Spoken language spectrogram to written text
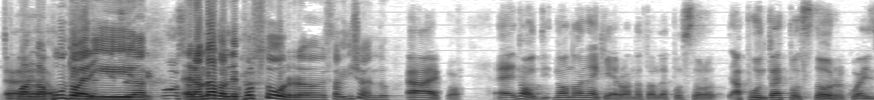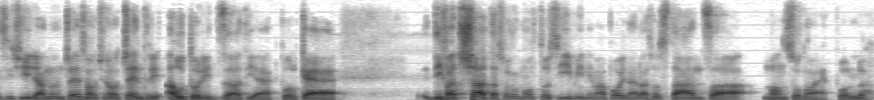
Eh, Quando appunto ok. eri, eh, era andato all'Apple Store, eh, stavi dicendo? Ah, ecco. Eh, no, di- no, non è che ero andato all'Apple Store. Appunto, Apple Store qua in Sicilia non ce ne sono, ci sono centri autorizzati Apple che di facciata sono molto simili, ma poi nella sostanza non sono Apple.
